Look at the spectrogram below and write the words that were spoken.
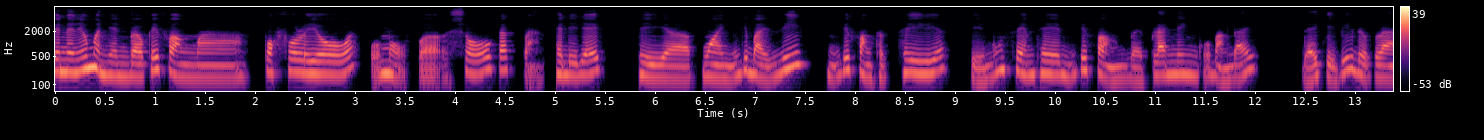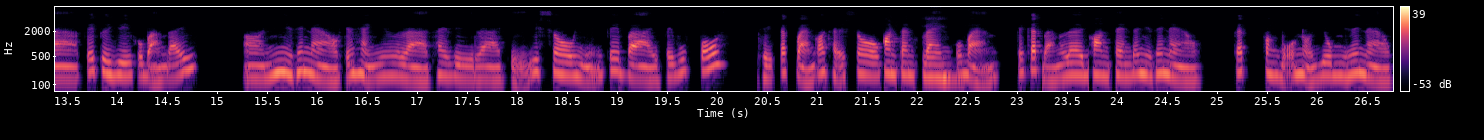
Cho nên nếu mình nhìn vào cái phần mà portfolio á, của một, ờ, số các bạn candidate thì, ờ, ngoài những cái bài viết, những cái phần thực thi á, chị muốn xem thêm những cái phần về planning của bạn đấy, để chị biết được là cái tư duy của bạn đấy, nó như thế nào. Chẳng hạn như là thay vì là chỉ show những cái bài Facebook post thì các bạn có thể show content plan của bạn, cái cách bạn lên content đó như thế nào, cách phân bổ nội dung như thế nào,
